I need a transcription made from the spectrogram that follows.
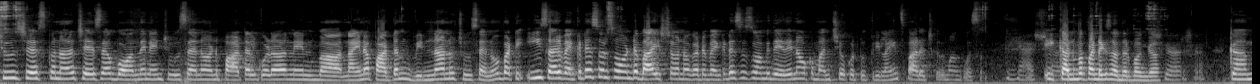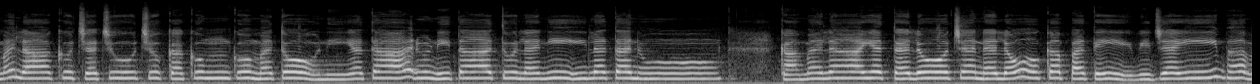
చూస్ చేసుకున్నారు చేసావు బాగుంది నేను చూశాను అండ్ పాటలు కూడా నేను నైనా పాడడం విన్నాను చూశాను. బట్ ఈసారి వెంకటేశ్వర స్వామి అంటే బాగా ఇష్టం ఒకటి వెంకటేశ్వర స్వామి మీద ఏదైనా ఒక మంచి ఒక టూ త్రీ లైన్స్ పాడొచ్చు కదా మా కోసం. ఈ కనుమ పండుగ సందర్భంగా. కమలాకు చూచుక కుంకుమతో నియతారుణితాతుల నీలతను. కమలాయతలోచనలోకపతే విజయీ భవ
